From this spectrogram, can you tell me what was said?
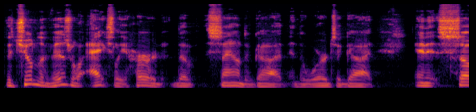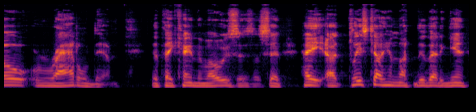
The children of Israel actually heard the sound of God and the words of God, and it so rattled them that they came to Moses and said, Hey, uh, please tell him not to do that again.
